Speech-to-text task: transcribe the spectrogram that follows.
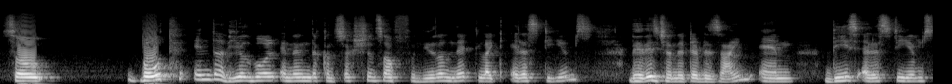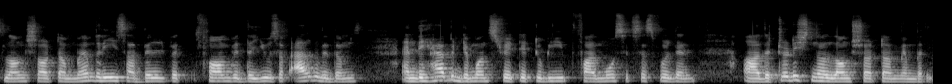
so both in the real world and in the constructions of neural net like LSTMs there is generative design and these LSTMs long short-term memories are built with formed with the use of algorithms and they have been demonstrated to be far more successful than uh, the traditional long short-term memory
